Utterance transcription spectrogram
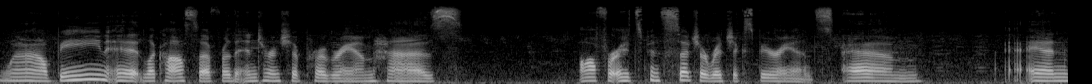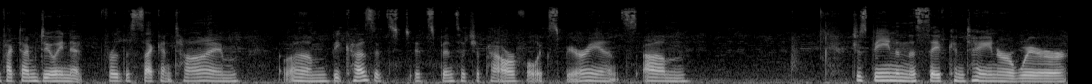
Wow, being at La Casa for the internship program has offer. It's been such a rich experience, um, and in fact, I'm doing it for the second time um, because it's it's been such a powerful experience. Um, just being in this safe container where,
